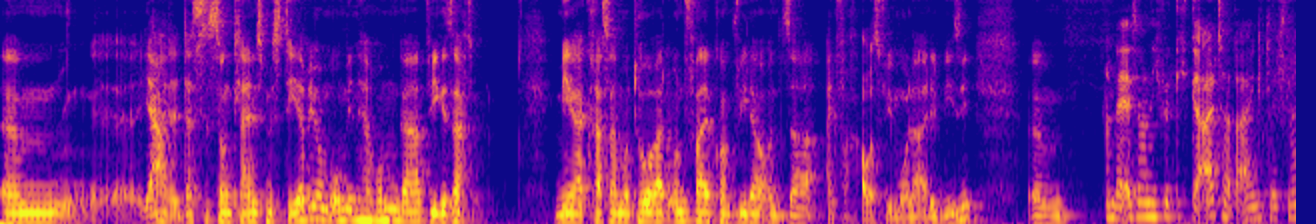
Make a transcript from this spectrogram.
Ähm, äh, ja, dass es so ein kleines Mysterium um ihn herum gab. Wie gesagt, mega krasser Motorradunfall, kommt wieder und sah einfach aus wie Mola Adebisi. Ähm, Und er ist auch nicht wirklich gealtert eigentlich, ne?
